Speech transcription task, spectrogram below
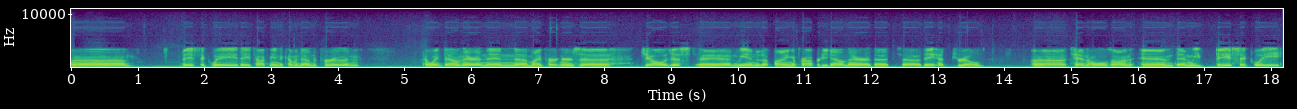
Um, basically, they talked me into coming down to Peru and I went down there, and then uh, my partner's a geologist, and we ended up buying a property down there that uh, they had drilled uh, 10 holes on, and then we basically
